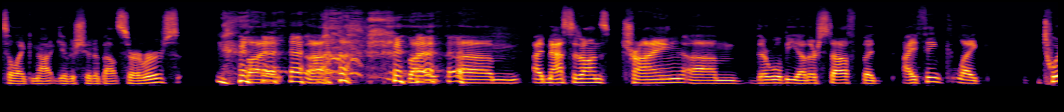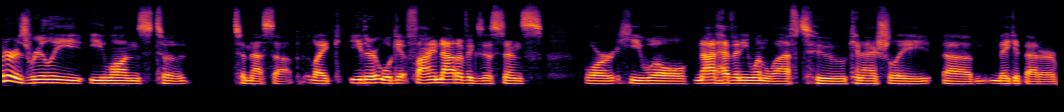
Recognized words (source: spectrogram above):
to like not give a shit about servers. but uh, but um, I, Mastodon's trying. Um, there will be other stuff, but I think like Twitter is really Elon's to to mess up. Like either it will get fined out of existence, or he will not have anyone left who can actually uh, make it better,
